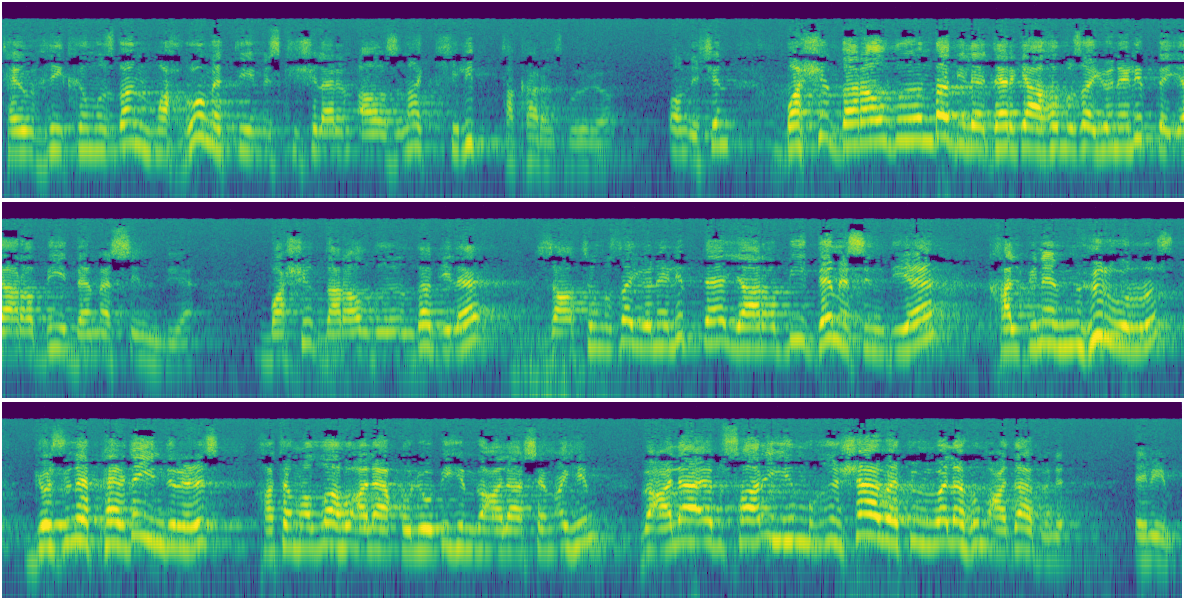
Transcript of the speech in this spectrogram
tevfikimizden mahrum ettiğimiz kişilerin ağzına kilit takarız buyuruyor. Onun için başı daraldığında bile dergahımıza yönelip de Ya Rabbi demesin diye. Başı daraldığında bile zatımıza yönelip de Ya Rabbi demesin diye kalbine mühür vururuz, gözüne perde indiririz. Hatemallahu ala kulubihim ve ala sem'ihim ve ala ebsarihim gışavetun ve lehum adabun elim.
